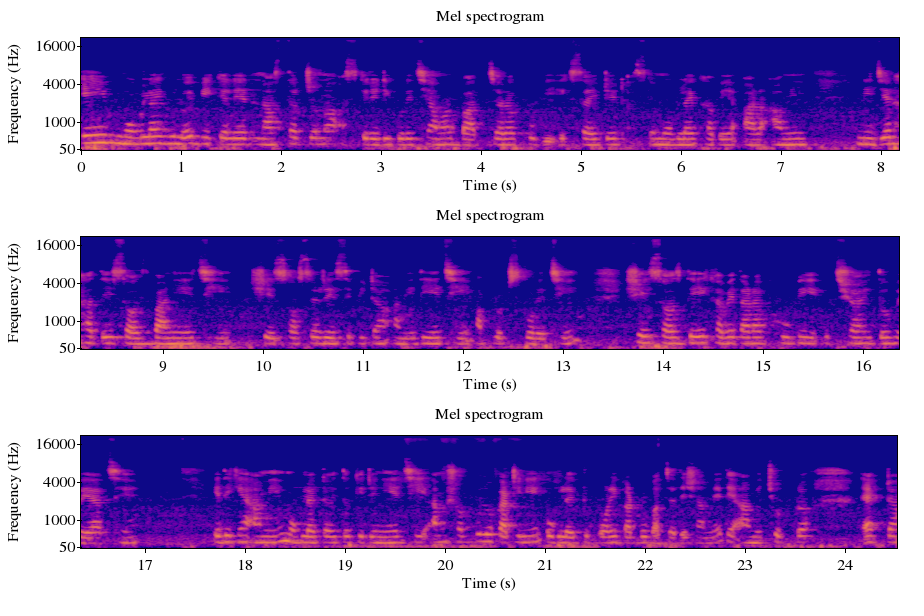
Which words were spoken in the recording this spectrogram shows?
এই মোগলাইগুলোই বিকেলের নাস্তার জন্য আজকে রেডি করেছি। আমার বাচ্চারা খুবই এক্সাইটেড আজকে মোগলাই খাবে। আর আমি নিজের হাতেই সস বানিয়েছি। সেই সসের রেসিপিটা আমি দিয়েছি আপলোডস করেছি। সেই সস দিয়েই খাবে, তারা খুবই উৎসাহিত হয়ে আছে। এদিকে আমি মোগলাইটা হয়তো কেটে নিয়েছি। আমি সবগুলো কাটিনি ওগুলো একটু পরে কাটবো বাচ্চাদের সামনে। তাই আমি ছোট্ট একটা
